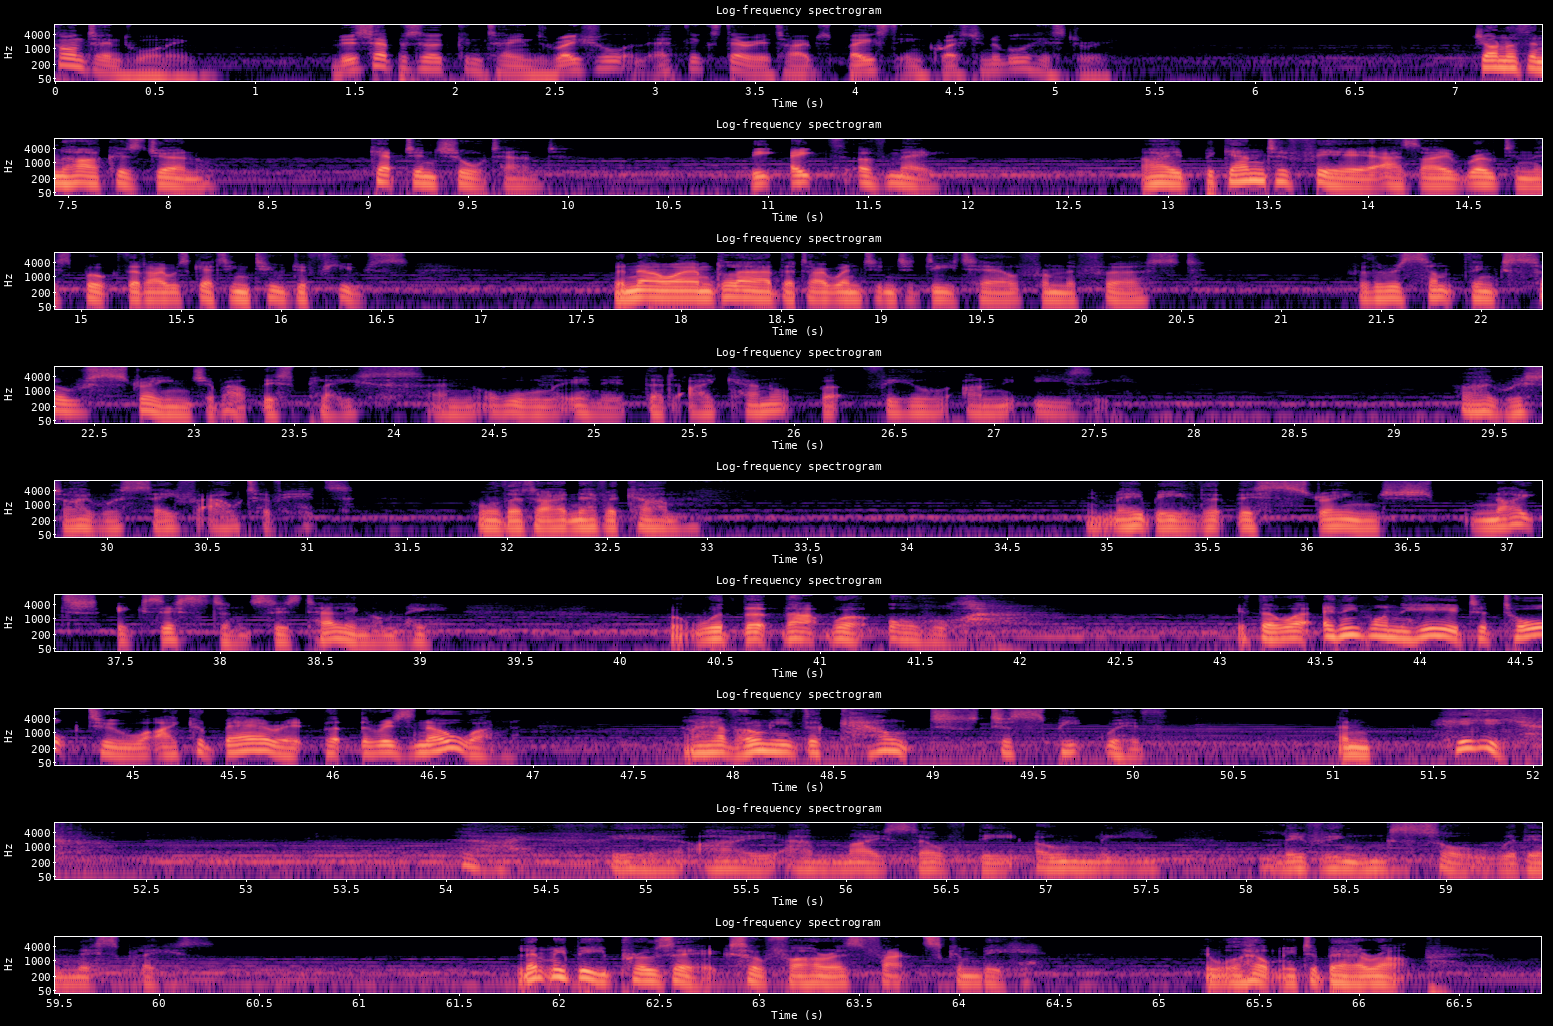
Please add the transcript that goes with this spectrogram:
Content warning. This episode contains racial and ethnic stereotypes based in questionable history. Jonathan Harker's journal, kept in shorthand. The 8th of May. I began to fear as I wrote in this book that I was getting too diffuse. But now I am glad that I went into detail from the first, for there is something so strange about this place and all in it that I cannot but feel uneasy. I wish I were safe out of it, or that I had never come. It may be that this strange night existence is telling on me, but would that that were all. If there were anyone here to talk to, I could bear it, but there is no one. I have only the Count to speak with, and he. I fear I am myself the only living soul within this place. Let me be prosaic so far as facts can be. It will help me to bear up,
